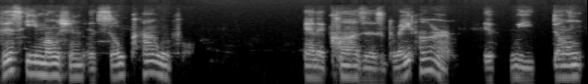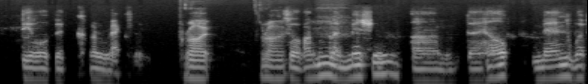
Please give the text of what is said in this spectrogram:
This emotion is so powerful and it causes great harm if we don't deal with it correctly. Right. Right. So I'm on a mission um, to help men with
